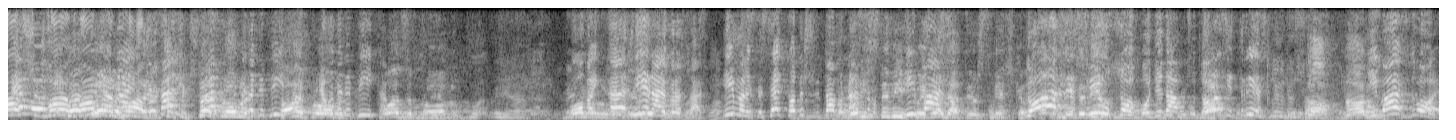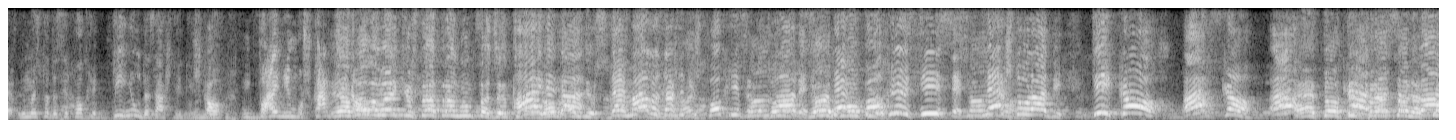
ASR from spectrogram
vaše, Evo, va- okej. vam je Problem, problem. čekaj, čekaj, šta je Sad ću problem? da te pitam. Šta je problem? Evo da te pitam. What's the problem? Ovaj, e, nije najgora stvar. Imali ste seks, otišli ste tamo nasamo. ste vi I koji gledate još smješka. Dolaze svi vi. u sobu odjedan put. Dolazi 30 ljudi u sobu. Da, naravno. I vas dvoje, umjesto da se pokrije, ti nju da zaštitiš kao vajni muškarčina. Ja, malo majke, šta ja trebam glumca džentlmena? Ajde da, da je malo zaštitiš, pokrije preko glave. Ne, pokrio sise, nešto uradi. Ti kao, a, kao, a. E, to ti predstavljaš, to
